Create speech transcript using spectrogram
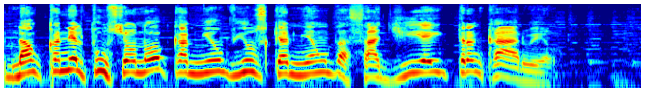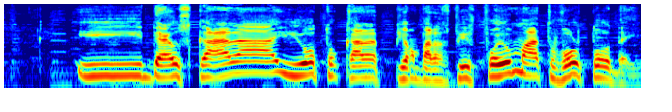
Não, quando ele funcionou, o caminhão, vinha uns caminhão da Sadia e trancaram ele. E daí os caras, e outro cara, peão barato, foi o mato, voltou daí.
